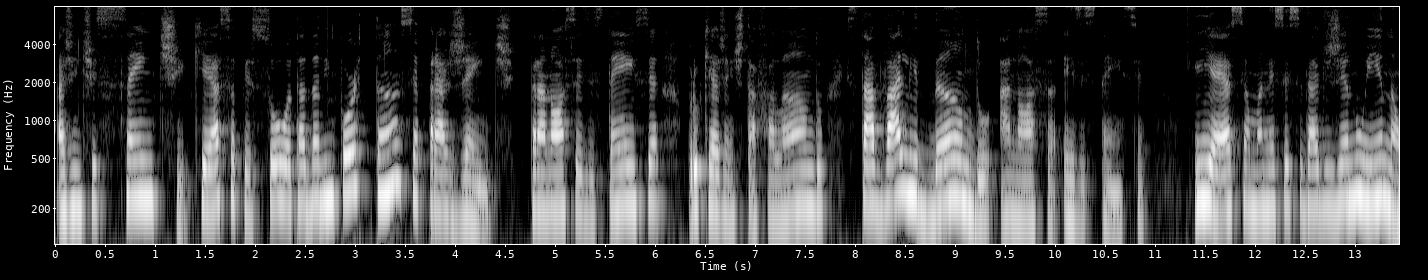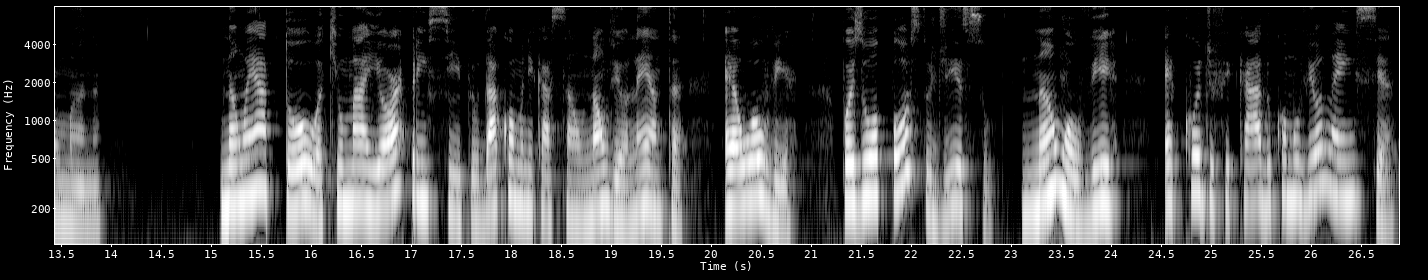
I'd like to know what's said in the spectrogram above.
a gente sente que essa pessoa está dando importância para a gente, para a nossa existência, para o que a gente está falando, está validando a nossa existência. E essa é uma necessidade genuína humana. Não é à toa que o maior princípio da comunicação não violenta é o ouvir, pois o oposto disso, não ouvir, é codificado como violência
